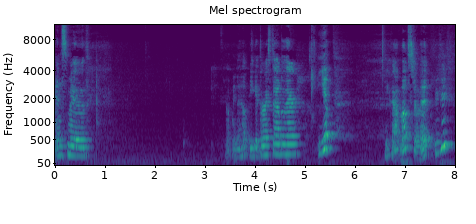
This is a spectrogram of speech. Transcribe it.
and smooth. You want me to help you get the rest out of there? Yep. You got most of it. Mhm.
